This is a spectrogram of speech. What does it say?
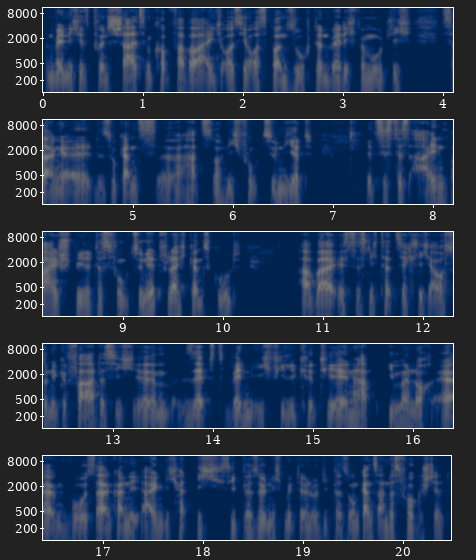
Und wenn ich jetzt Prinz Charles im Kopf habe, aber eigentlich Ozzy Osbourne sucht, dann werde ich vermutlich sagen, äh, so ganz äh, hat es noch nicht funktioniert. Jetzt ist das ein Beispiel. Das funktioniert vielleicht ganz gut, aber ist es nicht tatsächlich auch so eine Gefahr, dass ich, ähm, selbst wenn ich viele Kriterien habe, immer noch irgendwo sagen kann, nee, eigentlich hat ich sie persönlich mit der die Person ganz anders vorgestellt?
